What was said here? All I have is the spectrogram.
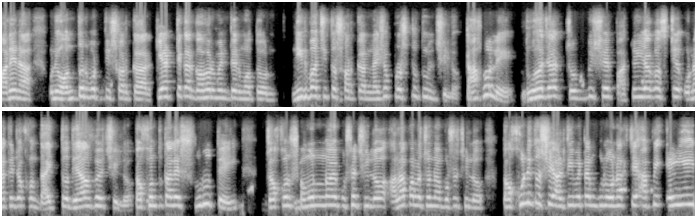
পারে না, উনি অন্তর্বর্তী সরকার কেয়ারটেকার গভর্নমেন্টের মতন নির্বাচিত সরকার না, এসব প্রশ্ন তুলছিল। তাহলে দু হাজার চব্বিশের পাঁচই আগস্টে ওনাকে যখন দায়িত্ব দেওয়া হয়েছিল, তখন তো তাহলে শুরুতেই যখন সমন্বয় বসেছিল, আলাপ আলোচনা বসেছিল, তখনই তো সেই আলটিমেটামগুলো ওনাকে আপনি এই এই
